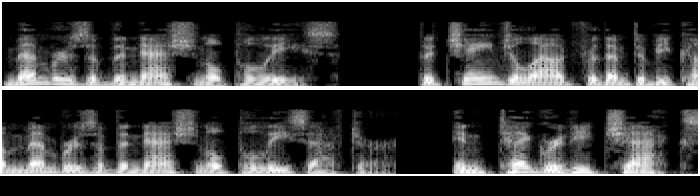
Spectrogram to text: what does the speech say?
members of the national police. The change allowed for them to become members of the national police after "...integrity checks",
